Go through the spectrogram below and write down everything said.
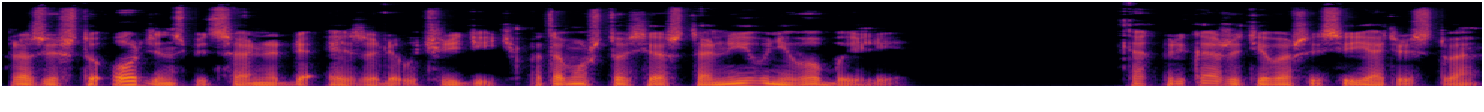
Разве что орден специально для Эзеля учредить, потому что все остальные у него были. «Как прикажете, ваше сиятельство?»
